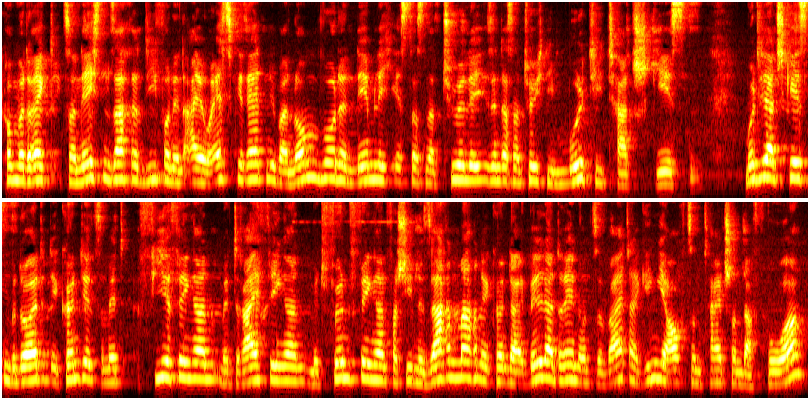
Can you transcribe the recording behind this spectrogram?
Kommen wir direkt zur nächsten Sache, die von den iOS-Geräten übernommen wurde, nämlich ist das natürlich, sind das natürlich die Multitouch-Gesten. Multitouch-Gesten bedeutet, ihr könnt jetzt mit vier Fingern, mit drei Fingern, mit fünf Fingern verschiedene Sachen machen. Ihr könnt da Bilder drehen und so weiter. Ging ja auch zum Teil schon davor.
